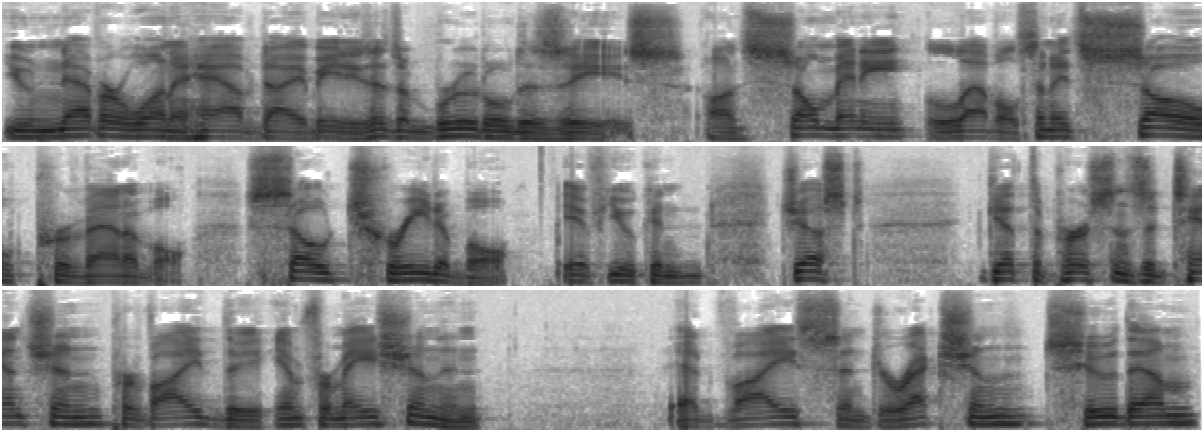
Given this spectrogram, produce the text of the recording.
you never want to have diabetes. It's a brutal disease on so many levels, and it's so preventable, so treatable if you can just get the person's attention, provide the information and advice and direction to them.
